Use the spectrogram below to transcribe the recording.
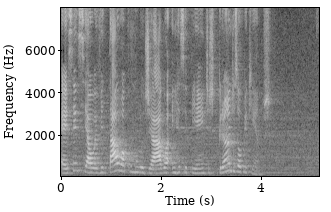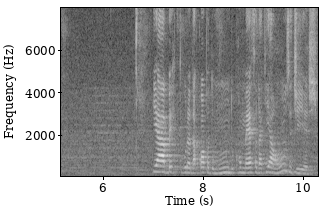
é essencial evitar o acúmulo de água em recipientes grandes ou pequenos. E a abertura da Copa do Mundo começa daqui a 11 dias.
